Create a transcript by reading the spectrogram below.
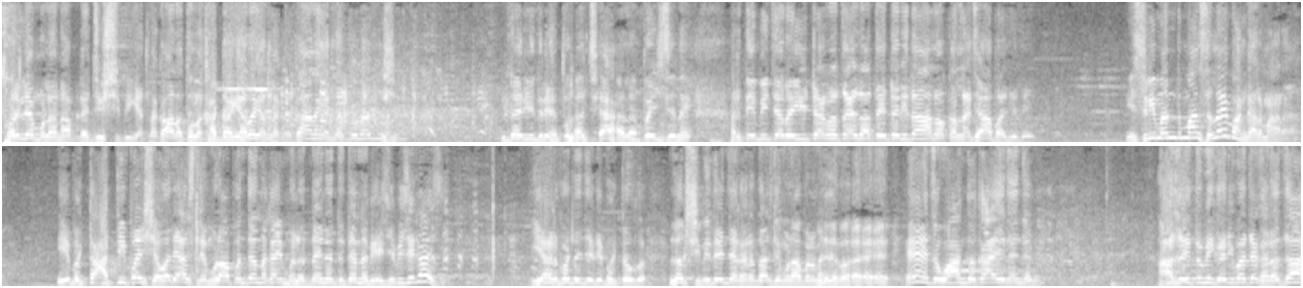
थोरल्या मुलानं आपल्या जेसीबी घेतला का? आला तुला खड्डा घ्यायला घेतला का? का घेतला तुला जेसीबी दरिद्र्या तुला चहाला पैसे नाही. अरे ते बिचारा इटाराच आहे जाते तरी दहा लोकांना चहा पाहिजे ते. ही श्रीमंत माणसं लय भांगार मारा. हे फक्त अति पैशावाले असल्यामुळं आपण त्यांना काही म्हणत नाही ना तर त्यांना भेजे बिजे काय याडपटच ते फक्त. लक्ष्मी त्यांच्या घरात असल्यामुळं आपण म्हणजे हे याचं वांग काय आहे त्यांच्याकडे? आजही तुम्ही गरीबाच्या घरात जा.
